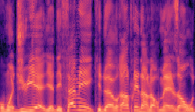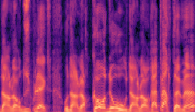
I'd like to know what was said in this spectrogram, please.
au mois de juillet. Il y a des familles qui doivent rentrer dans leur maison ou dans leur duplex ou dans leur condo ou dans leur appartement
